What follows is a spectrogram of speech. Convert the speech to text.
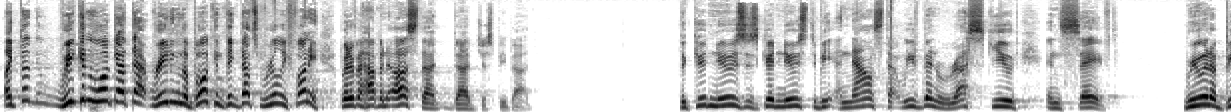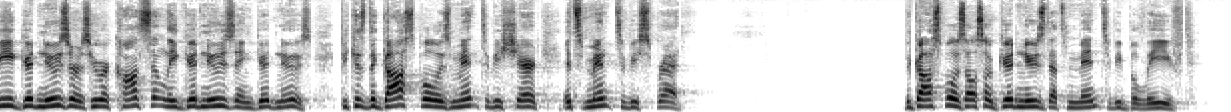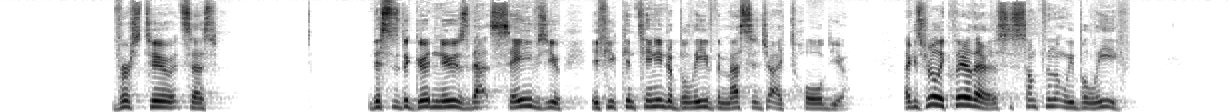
Like that, we can look at that reading the book and think that's really funny. But if it happened to us, that, that'd just be bad. The good news is good news to be announced that we've been rescued and saved. We want to be good newsers who are constantly good news and good news because the gospel is meant to be shared, it's meant to be spread. The gospel is also good news that's meant to be believed. Verse 2, it says, This is the good news that saves you if you continue to believe the message I told you. Like it's really clear there. This is something that we believe.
